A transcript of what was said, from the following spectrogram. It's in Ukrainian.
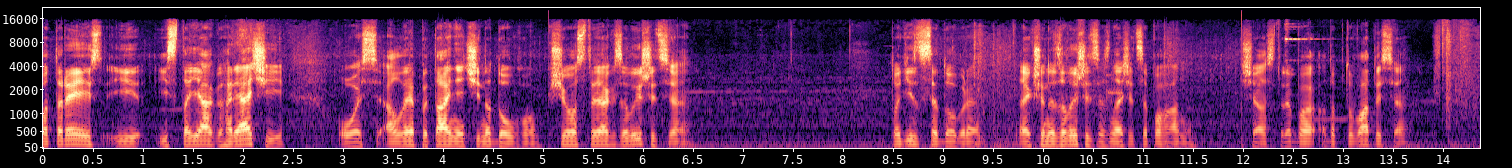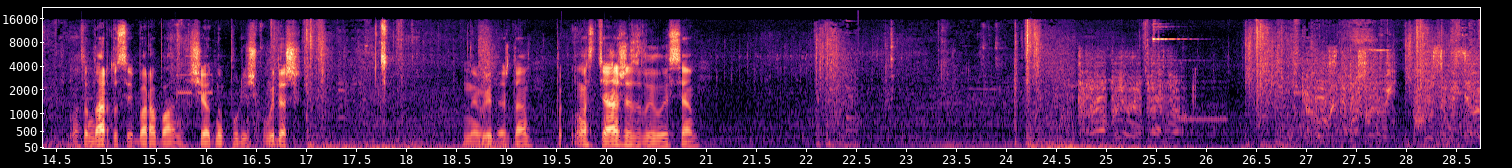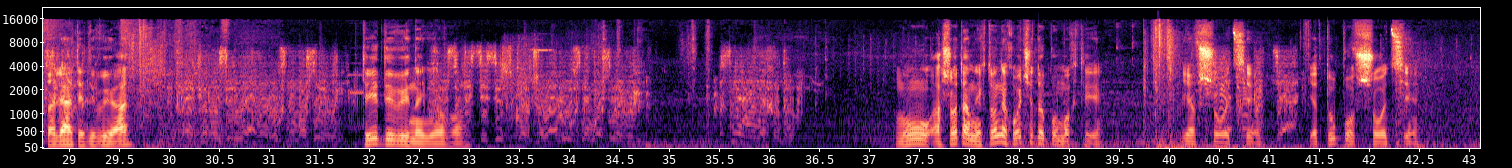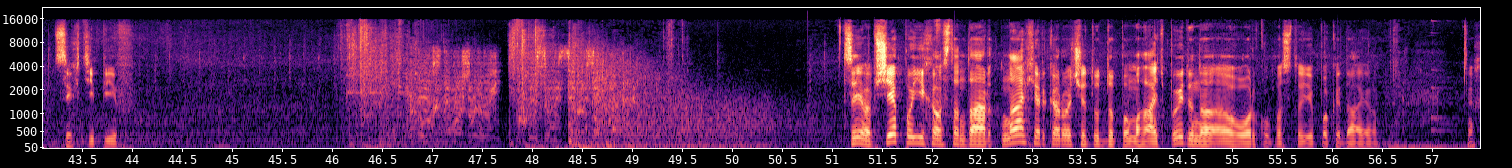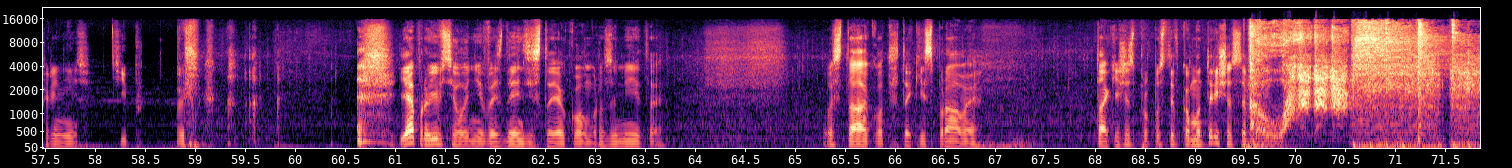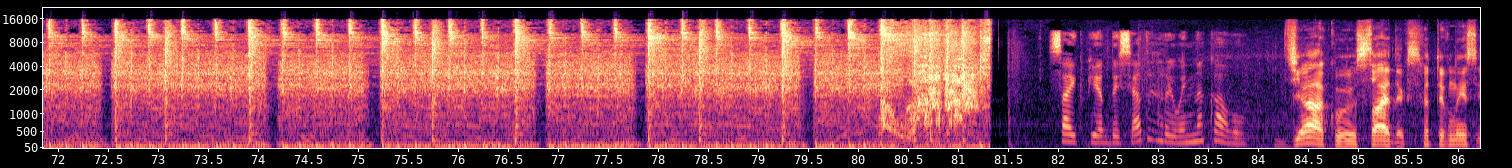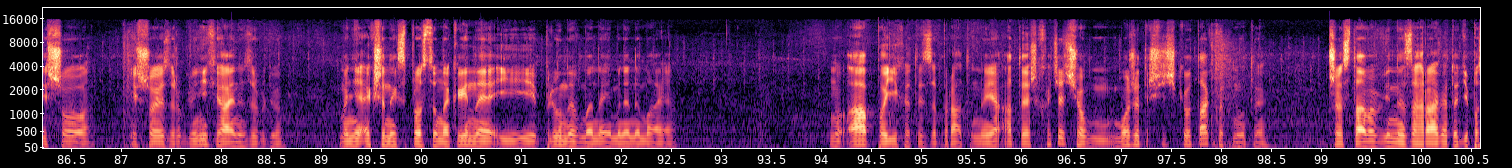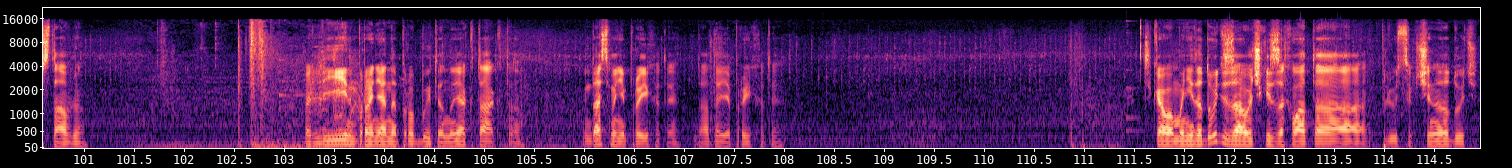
Батареї і, і стояк гарячий. Ось, але питання чи надовго. Якщо стояк залишиться, тоді все добре. А якщо не залишиться, значить це погано. Зараз, треба адаптуватися. На стандарту свій барабан. Ще одну пулечку видаш? Не видаш, да? Ось тяжі злилися. Таля, ти диви, а? Ти диви на нього. Ну, а що там, ніхто не хоче допомогти? Я в шоці. Я тупо в шоці цих типів. Це взагалі поїхав стандарт. Нахер, короче, тут допомагати. Поїду на горку постою, покидаю. Охренеть, тип. Я провів сьогодні весь день зі стояком, розумієте? Ось так от, такі справи. Так, я зараз пропустив коментарі, зараз все. Сайк 50 гривень на каву. Дякую, Сайдекс. Хати вниз і що? І що я зроблю? Ніфіга я не зроблю. Мені Action X просто накине і плюне в мене, і мене немає. Ну, А поїхати забрати. Ну я А теж. Хоча що, може трішечки отак катнути? Що ставив, він не заграв, я тоді поставлю. Блін, броня не пробита, ну як так-то? Він дасть мені проїхати? Да, дає проїхати. Цікаво, мені дадуть за очки захвата плюсик чи не дадуть?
